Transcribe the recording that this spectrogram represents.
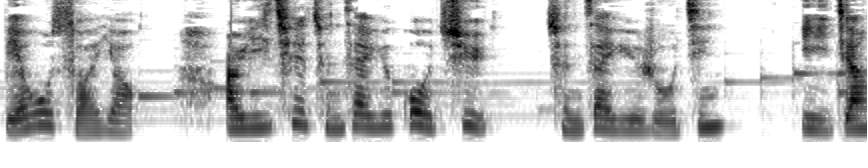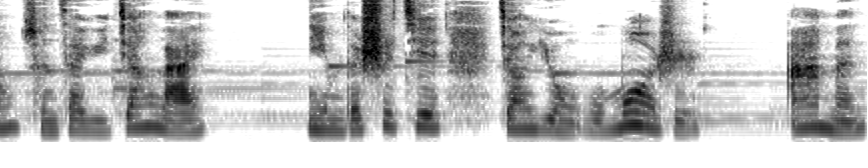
别无所有，而一切存在于过去，存在于如今，亦将存在于将来。你们的世界将永无末日。阿门。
